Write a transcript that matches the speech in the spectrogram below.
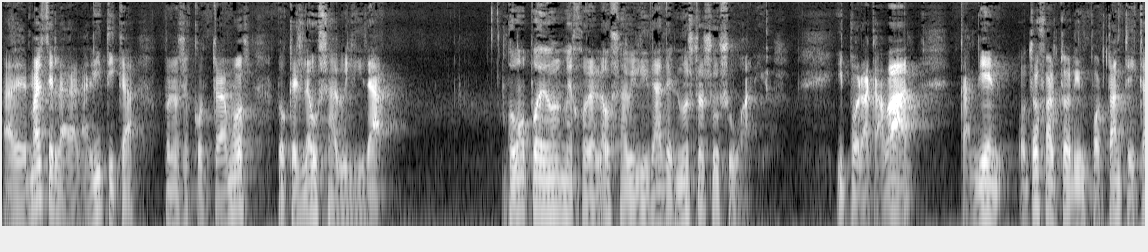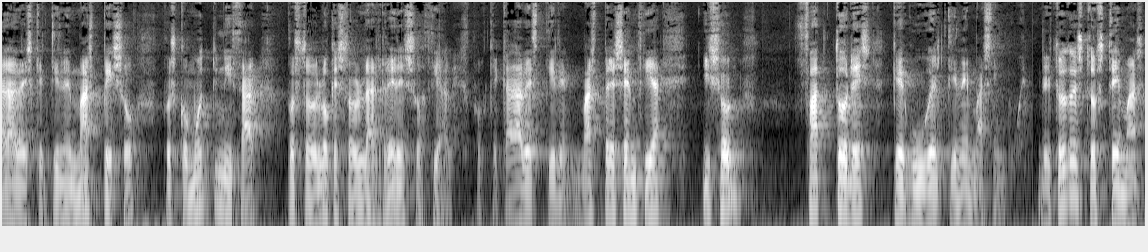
Además de la analítica, pues nos encontramos lo que es la usabilidad cómo podemos mejorar la usabilidad de nuestros usuarios. Y por acabar, también otro factor importante y cada vez que tiene más peso, pues cómo optimizar pues todo lo que son las redes sociales, porque cada vez tienen más presencia y son factores que Google tiene más en cuenta. De todos estos temas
